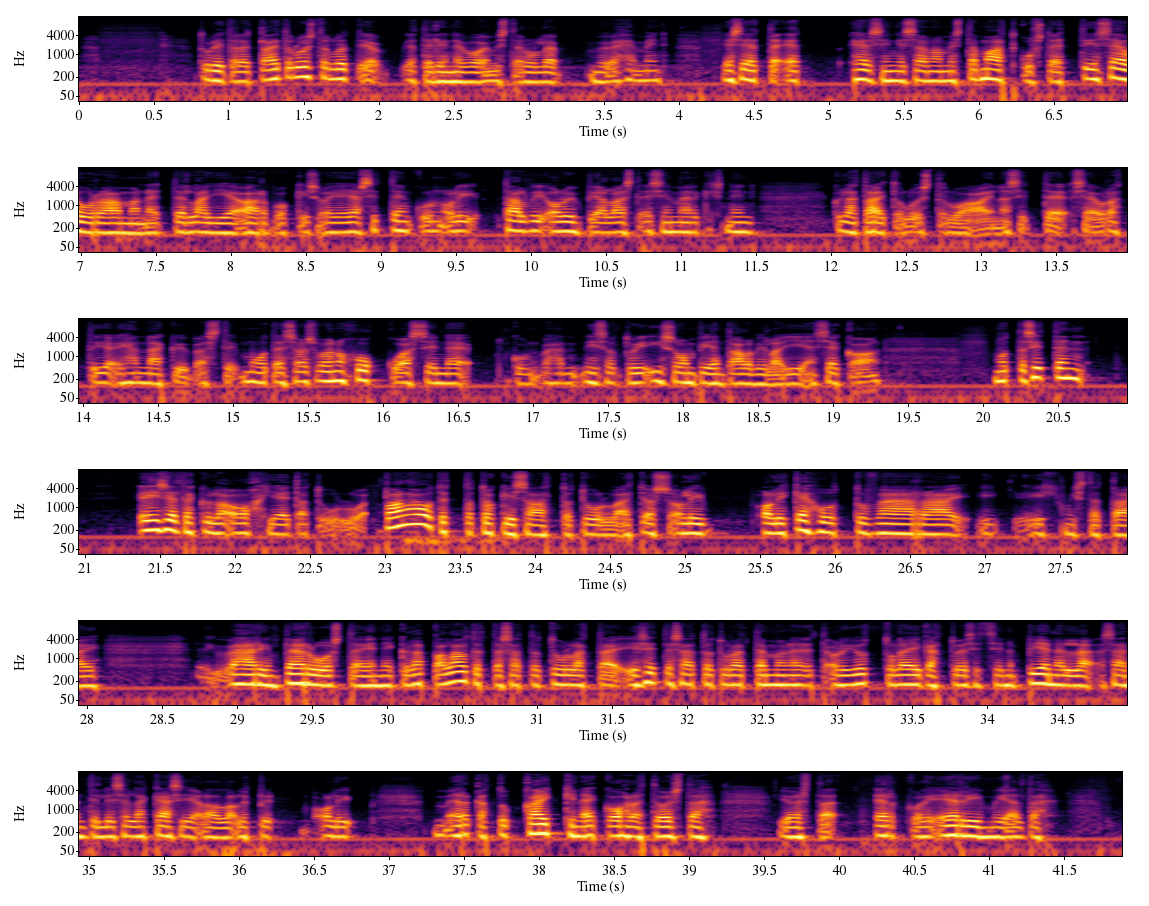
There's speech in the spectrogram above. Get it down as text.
tuli tälle taitoluistelulle ja, ja telinevoimistelulle myöhemmin. Ja se, että, että Helsingin Sanomista matkustettiin seuraamaan näiden lajien arvokisoja. Ja sitten kun oli talviolympialaiset esimerkiksi, niin kyllä taitoluistelua aina sitten seurattiin ja ihan näkyvästi. Muuten se olisi voinut hukkua sinne kun vähän niin sanottujen isompien talvilajien sekaan. Mutta sitten ei sieltä kyllä ohjeita tullut. Palautetta toki saattoi tulla, että jos oli, oli kehuttu väärää ihmistä tai väärin perustein, niin kyllä palautetta saattoi tulla. Tai, ja sitten saattoi tulla tämmöinen, että oli juttu leikattu ja sitten siinä pienellä säntillisellä käsialalla oli, oli merkattu kaikki ne kohdat, joista, joista Erkko oli eri mieltä.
